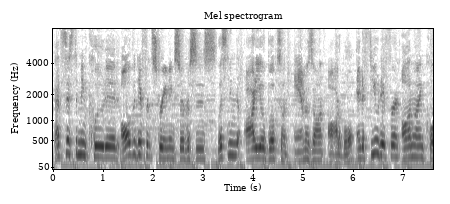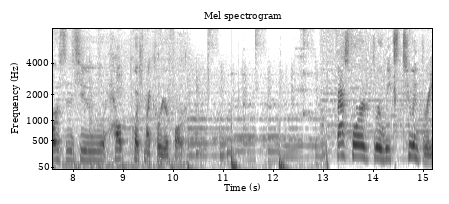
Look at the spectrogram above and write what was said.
That system included all the different streaming services, listening to audiobooks on Amazon Audible, and a few different online courses to help push my career forward. Fast forward through weeks two and three,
